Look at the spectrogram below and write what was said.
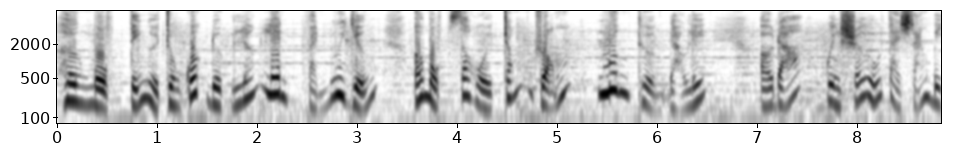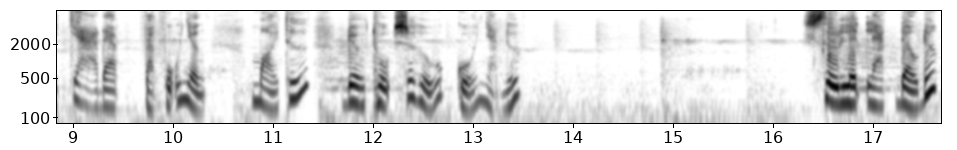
Hơn một tỷ người Trung Quốc được lớn lên và nuôi dưỡng ở một xã hội trống rỗng, luân thường đạo lý. Ở đó, quyền sở hữu tài sản bị chà đạp và phủ nhận. Mọi thứ đều thuộc sở hữu của nhà nước. Sự lệch lạc đạo đức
